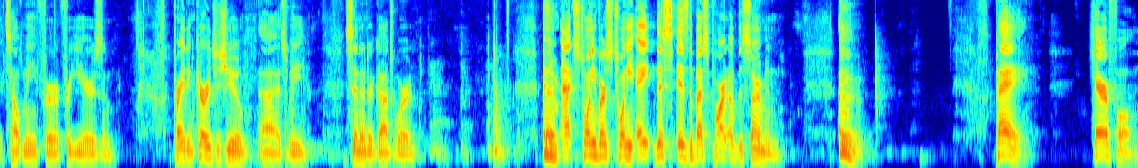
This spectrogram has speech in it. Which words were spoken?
it's helped me for, for years. And pray it encourages you uh, as we sit under God's word. Acts 20, verse 28. This is the best part of the sermon. Pay careful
